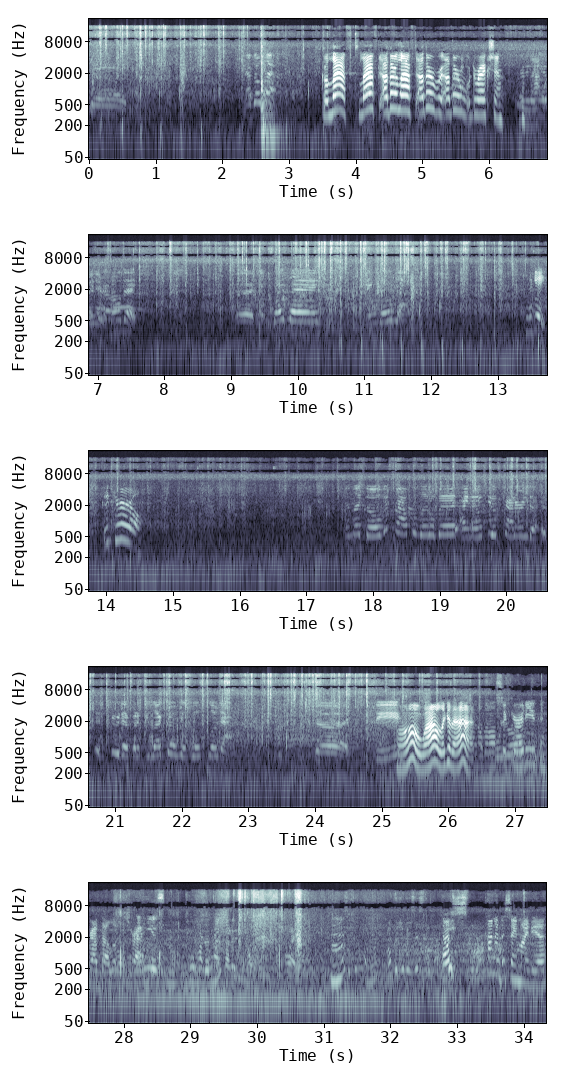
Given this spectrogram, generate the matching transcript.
Good. Now go left. Go left, left, other left, other other direction. Oh wow, look at that. A little security, you can grab that little strap. And he is 200 pounds out of the Hmm? That's kind of the same idea.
